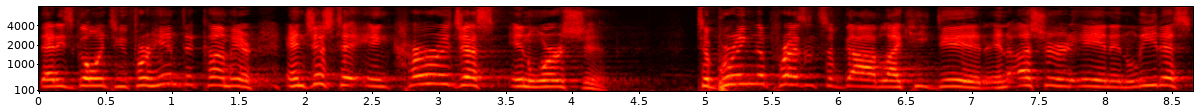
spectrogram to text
that he's going to. For him to come here and just to encourage us in worship, to bring the presence of God like he did and usher it in and lead us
